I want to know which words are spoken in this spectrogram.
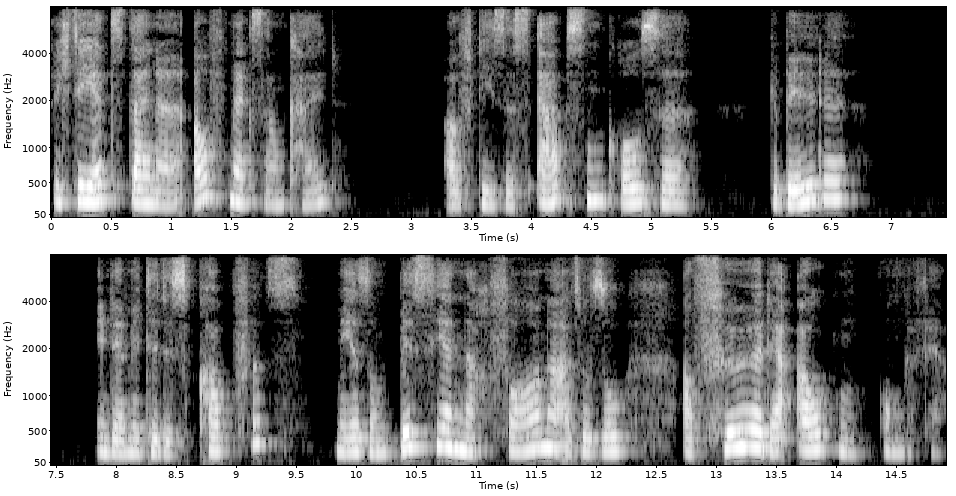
Richte jetzt deine Aufmerksamkeit auf dieses erbsengroße Gebilde in der Mitte des Kopfes mehr so ein bisschen nach vorne, also so auf Höhe der Augen ungefähr.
